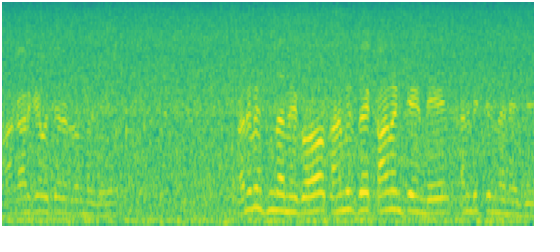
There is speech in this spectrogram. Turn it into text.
మా కాడికే వచ్చేటట్టు కనిపిస్తుందా మీకు? కనిపిస్తే కామెంట్ చేయండి. కనిపించింది అనేది.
